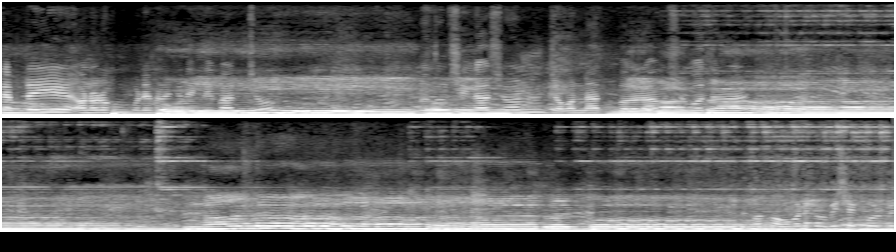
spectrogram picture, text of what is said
মন্দিরের অন্যরকম করে ফেলেছে দেখতে পাচ্ছ। নতুন সিংহাসন জগন্নাথ বলরাম সুভদ্রা। ভগবানের অভিষেক করবে।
